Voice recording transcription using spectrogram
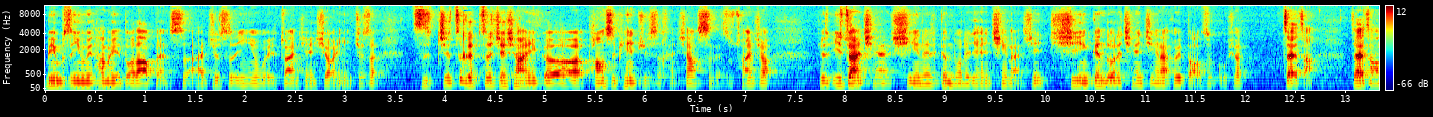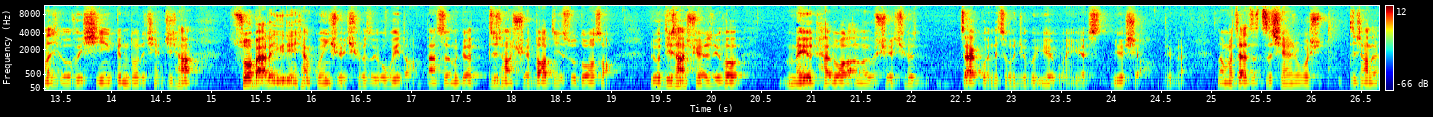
并不是因为他们有多大本事啊，就是因为赚钱效应，就是只就这个这就像一个庞氏骗局是很相似的，是传销，就是一赚钱吸引了更多的钱进来，吸吸引更多的钱进来会导致股票再涨，再涨了以后会吸引更多的钱，就像说白了有点像滚雪球这个味道，但是那个地上雪到底是多少？如果地上雪以后没有太多了，那个雪球再滚的时候就会越滚越越小，对不对？那么在这之前，如果雪地上的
